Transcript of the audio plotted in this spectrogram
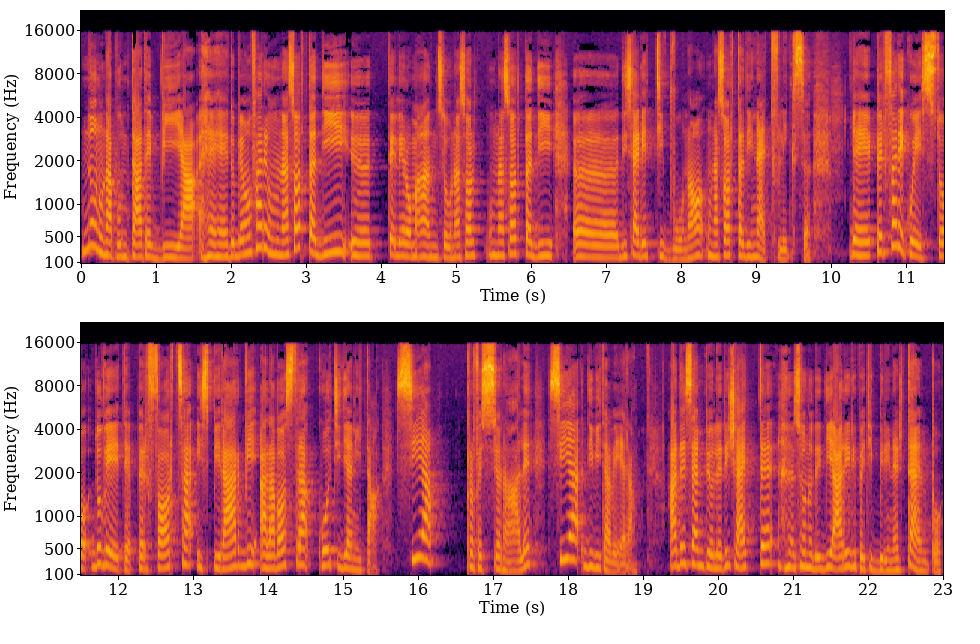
non una puntata e via, eh, dobbiamo fare una sorta di eh, teleromanzo, una, sor- una sorta di, eh, di serie tv, no? una sorta di Netflix. E per fare questo dovete per forza ispirarvi alla vostra quotidianità, sia professionale sia di vita vera. Ad esempio le ricette sono dei diari ripetibili nel tempo.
